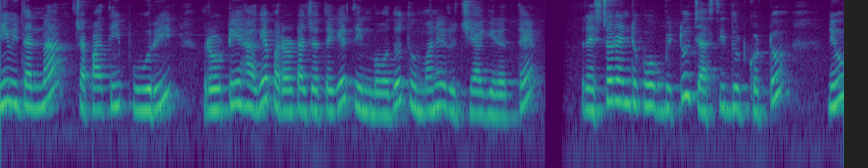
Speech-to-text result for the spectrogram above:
ನೀವು ಇದನ್ನು ಚಪಾತಿ, ಪೂರಿ, ರೋಟಿ ಹಾಗೆ ಪರೋಟ ಜೊತೆಗೆ ತಿನ್ಬೋದು ತುಂಬಾ ರುಚಿಯಾಗಿರುತ್ತೆ. ರೆಸ್ಟೋರೆಂಟ್ಗೆ ಹೋಗಿಬಿಟ್ಟು ಜಾಸ್ತಿ ದುಡ್ಡು ಕೊಟ್ಟು ನೀವು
